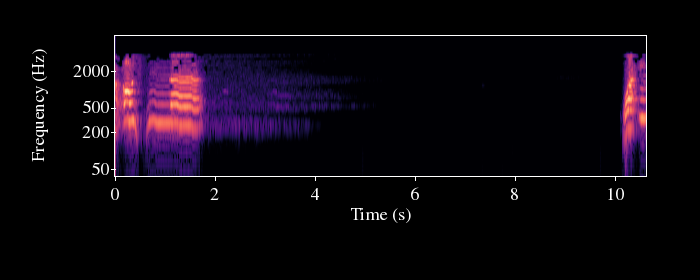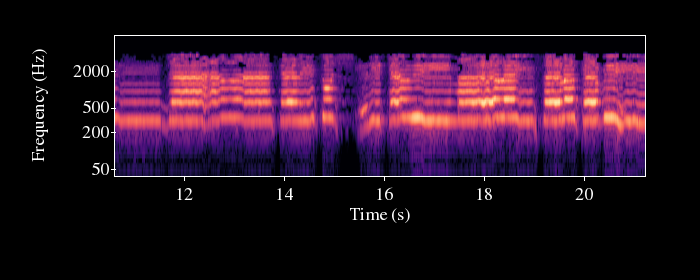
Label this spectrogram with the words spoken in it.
حُسْنًا وَإِنْ جَاءَكَ لِتُشْرِكَ بِي مَا لَيْسَ لَكَ بِهِ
